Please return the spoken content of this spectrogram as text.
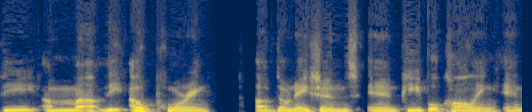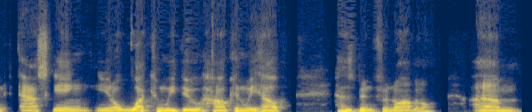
the amount, the outpouring of donations and people calling and asking, you know, what can we do? How can we help? Has been phenomenal. Um,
